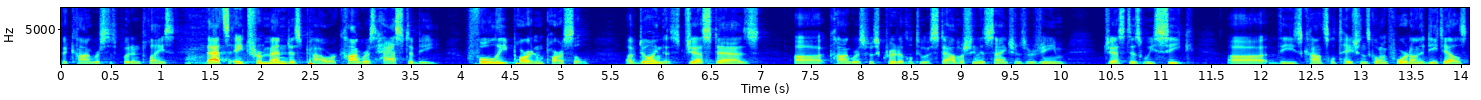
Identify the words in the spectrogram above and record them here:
that Congress has put in place. That's a tremendous power. Congress has to be fully part and parcel of doing this, just as uh, Congress was critical to establishing the sanctions regime, just as we seek uh, these consultations going forward on the details.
